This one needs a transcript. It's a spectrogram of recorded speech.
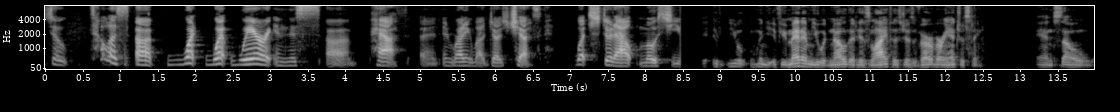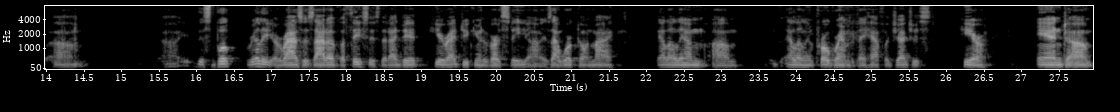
So tell us uh, what, what, where in this uh, path in, in writing about Judge Chess, what stood out most to you? if you when you, if you met him, you would know that his life is just very very interesting, and so um, uh, this book really arises out of a thesis that I did here at Duke University uh, as I worked on my LLM um, LLM program that they have for judges here, and um,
